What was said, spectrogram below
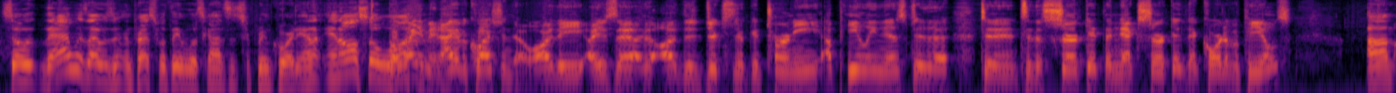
so that was I was impressed with the Wisconsin Supreme Court, and and also. But wait a minute, I have a question though. Are the is the are the district attorney appealing this to the to to the circuit, the next circuit, the Court of Appeals? Um,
